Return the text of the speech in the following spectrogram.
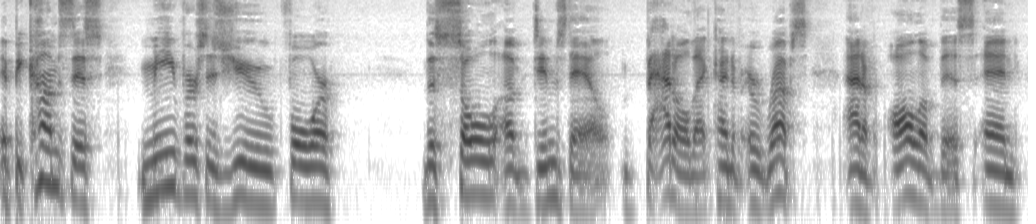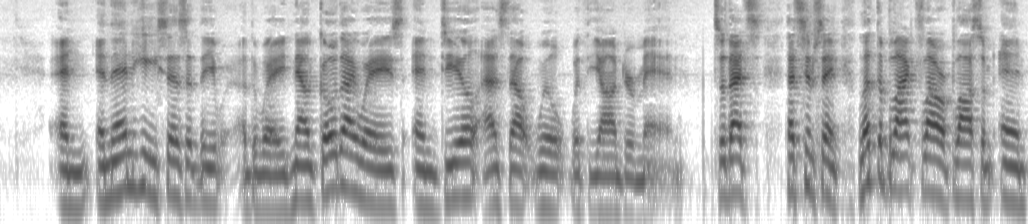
it becomes this me versus you for the soul of Dimmesdale battle that kind of erupts out of all of this. And and and then he says at the the way now go thy ways and deal as thou wilt with yonder man. So that's that's him saying let the black flower blossom and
